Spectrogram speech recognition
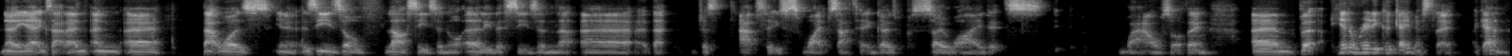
No, yeah, exactly. And, and uh, that was, you know, Azeez of last season or early this season that uh, that just absolutely swipes at it and goes so wide. It's wow, sort of thing. Um, but he had a really good game yesterday again,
